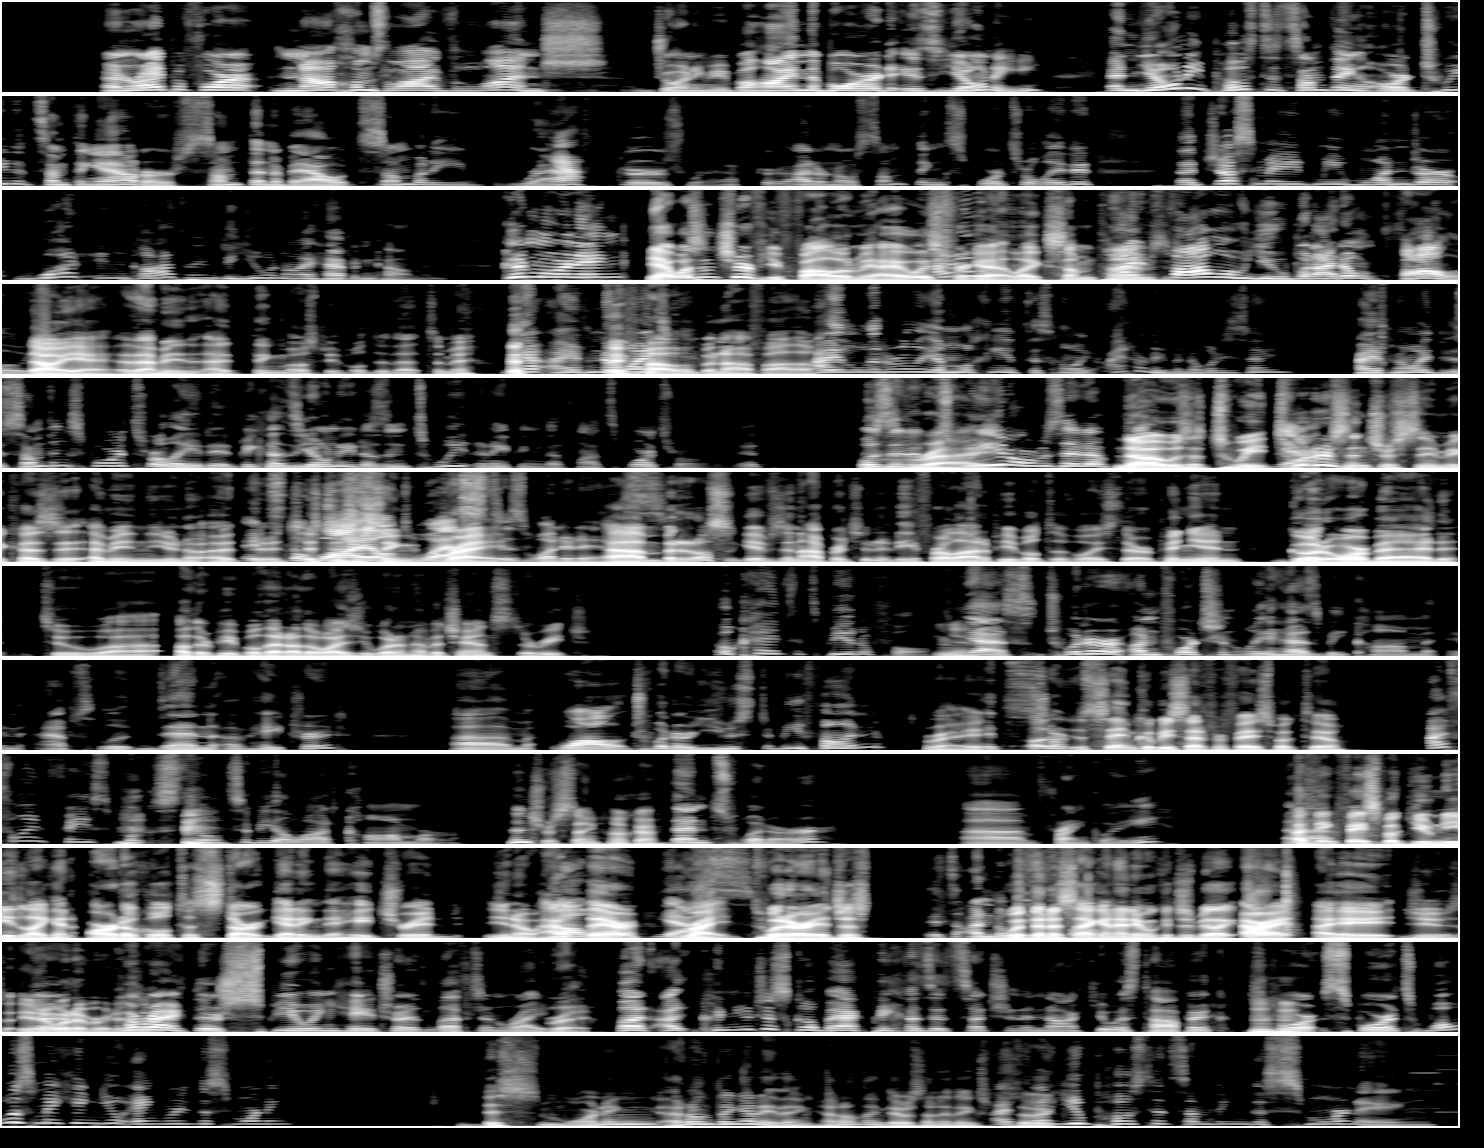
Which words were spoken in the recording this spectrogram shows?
And right before Nachum's live lunch, joining me behind the board is Yoni. And Yoni posted something or tweeted something out or something about somebody rafters, rafter, I don't know, something sports related that just made me wonder what in God's name do you and I have in common? Good morning. Yeah, I wasn't sure if you followed me. I always I forget. Like sometimes. I follow you, but I don't follow you. oh yeah, I mean, I think most people do that to me. Yeah, I have no they idea. follow but not follow. I literally am looking at this going, I don't even know what he's saying. I have no idea. Something sports related because Yoni doesn't tweet anything that's not sports related. Was it a Right. tweet or was it a no, it was a tweet. Yeah. Twitter's interesting because it, I mean, you know, uh, It's it's, the it's Wild interesting, West right? is what it is. Um, but it also gives an opportunity for a lot of people to voice their opinion, good or bad, to uh, other people that otherwise you wouldn't have a chance to reach. Okay, that's beautiful. Yeah. Yes, Twitter unfortunately has become an absolute den of hatred. Um, while Twitter used to be fun, Right. It's Oh, sort- same could be said for Facebook too. I find Facebook still to be a lot calmer Interesting. Okay. than Twitter. Um, frankly, I Uh, think Facebook, you need like an article to start getting the hatred, you know, out Going, there. yes. Right. Twitter, it just it's unbelievable. within a second, anyone could just be like, "All right, I hate Jews," you know, They're- whatever it is. Correct. They're spewing hatred left and right. Right. But uh, can you just go back because it's such an innocuous topic? Mhm. Sport, sports. What was making you angry this morning? This morning, I don't think anything. I don't think there was anything I specific. thought you posted something this morning.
